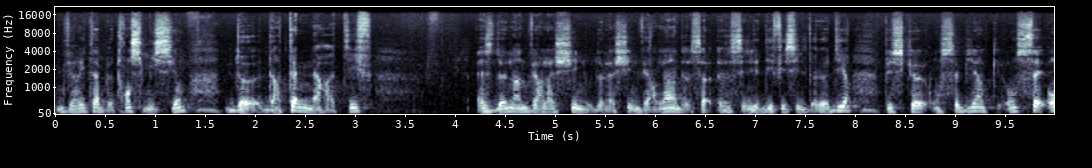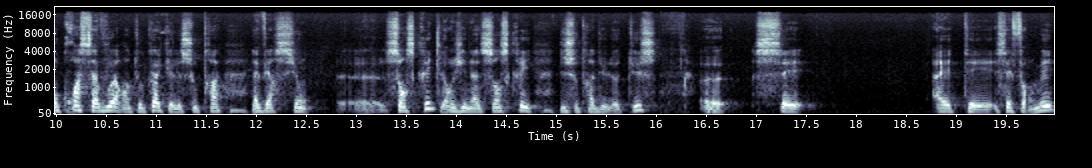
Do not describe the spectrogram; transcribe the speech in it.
une véritable transmission d'un thème narratif est-ce de l'Inde vers la Chine ou de la Chine vers l'Inde euh, C'est difficile de le dire, puisqu'on sait bien, on, sait, on croit savoir en tout cas que le sutra, la version euh, sanscrite, l'original sanskrit du sutra du lotus, euh, s'est formé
